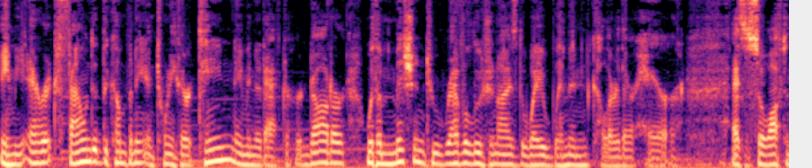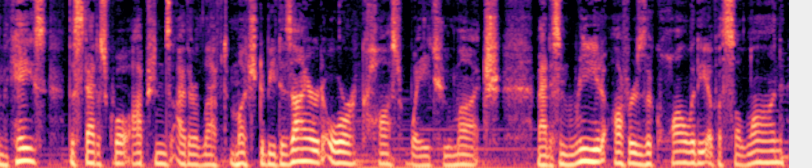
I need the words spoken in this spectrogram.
Amy Errett founded the company in 2013, naming it after her daughter, with a mission to revolutionize the way women color their hair. As is so often the case, the status quo options either left much to be desired or cost way too much. Madison Reed offers the quality of a salon,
